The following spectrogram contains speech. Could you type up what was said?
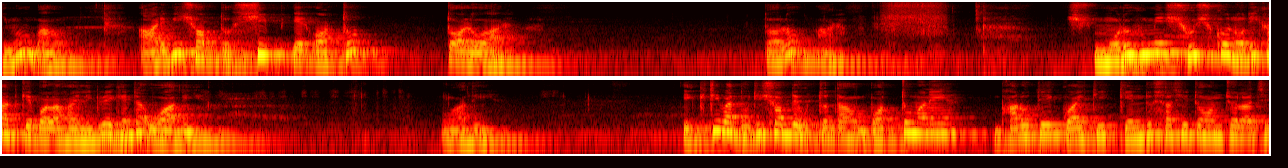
হিমবাহ। আরবি শব্দ শিপ এর অর্থ তলোয়ার তলোয়ার মরুভূমির শুষ্ক নদী খাতকে বলা হয় লিখবে এখানটা ওয়াদি। ওয়াদি। একটি বা দুটি শব্দে উত্তর দাও। বর্তমানে ভারতে কয়টি কেন্দ্রশাসিত অঞ্চল আছে?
